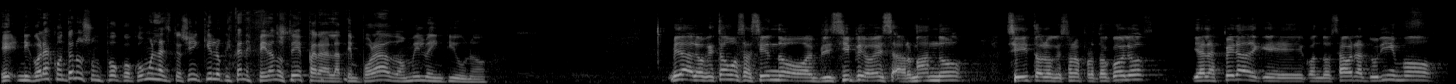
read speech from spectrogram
Eh, Nicolás, contanos un poco cómo es la situación y qué es lo que están esperando ustedes para la temporada 2021. Mira, lo que estamos haciendo en principio es armando ¿sí? todo lo que son los protocolos y a la espera de que cuando se abra el turismo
